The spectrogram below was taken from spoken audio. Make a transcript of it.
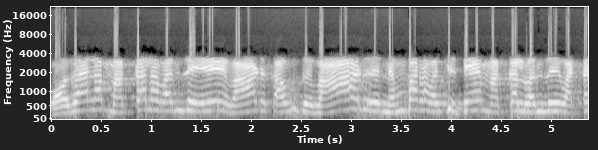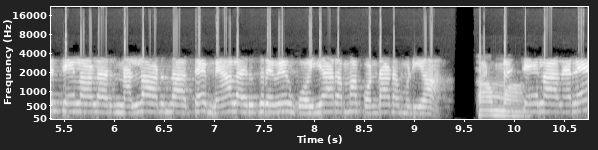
முதல்ல மக்களை வந்து வார்டு கவுன்சி வார்டு நம்பரை வச்சுட்டே மக்கள் வந்து வட்ட செயலாளர் நல்லா இருந்தாத்தே மேல இருக்கிறவன் கொய்யாரமா கொண்டாட முடியும். வட்ட செயலாளரே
